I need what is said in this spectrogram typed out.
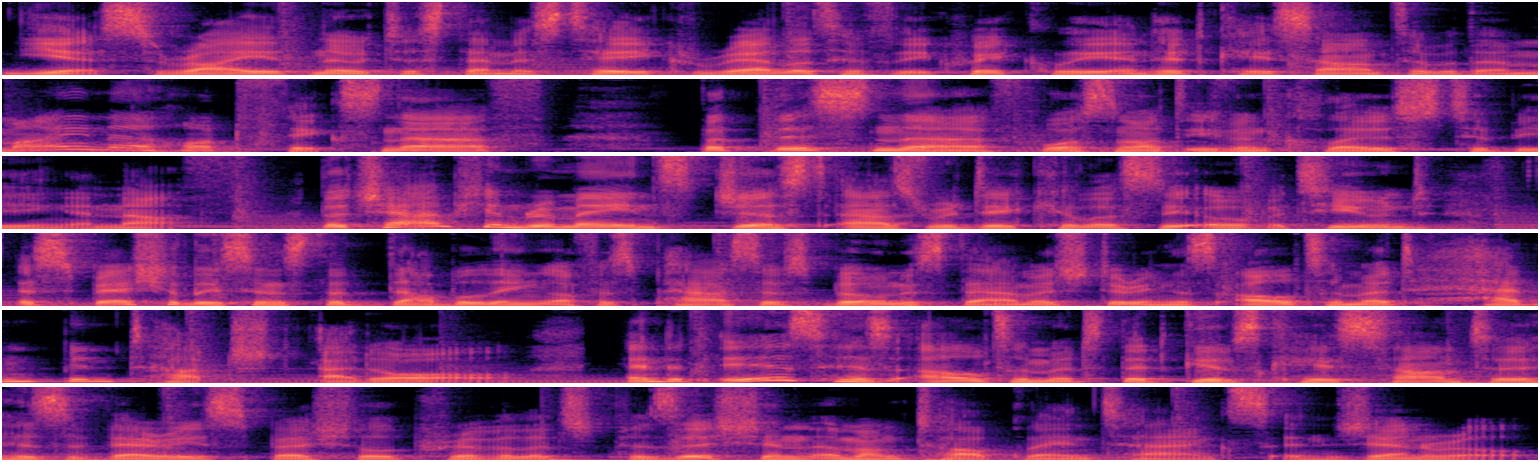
Yes, Riot noticed their mistake relatively quickly and hit K'Sante with a minor hotfix nerf, but this nerf was not even close to being enough. The champion remains just as ridiculously overtuned, especially since the doubling of his passive's bonus damage during his ultimate hadn't been touched at all. And it is his ultimate that gives K'Sante his very special privileged position among top lane tanks in general.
